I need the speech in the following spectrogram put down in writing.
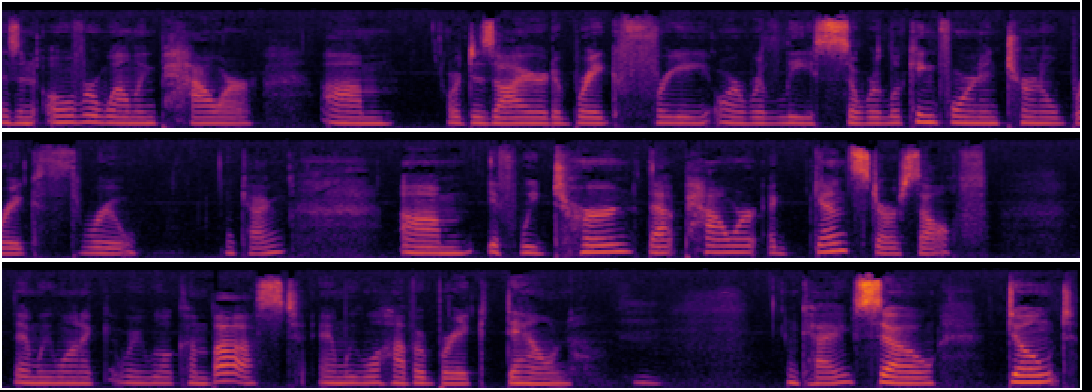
is an overwhelming power um, or desire to break free or release. So we're looking for an internal breakthrough. Okay um, if we turn that power against ourselves, then we want to we will combust and we will have a breakdown. Okay, so don't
